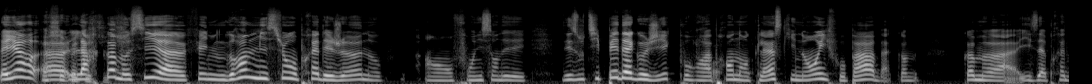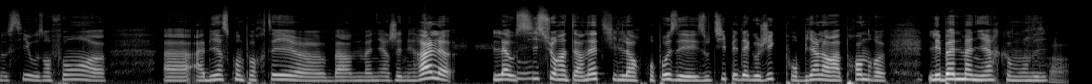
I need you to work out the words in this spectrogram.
D'ailleurs, Ah, c'est euh, l'ARCOM aussi a fait une grande mission auprès des jeunes en fournissant des, des outils pédagogiques pour apprendre en classe qui, non, il faut pas, bah, comme, comme euh, ils apprennent aussi aux enfants euh, à, à bien se comporter euh, bah, de manière générale. Là aussi, sur Internet, ils leur proposent des outils pédagogiques pour bien leur apprendre les bonnes manières, comme on dit. Ah.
